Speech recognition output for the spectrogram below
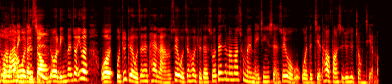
多，我零分钟，我零分钟，因为我我就觉得我真的太懒了，所以我最后觉得说，但是妈妈出门没精神，所以我我的解套方式就是种睫毛。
